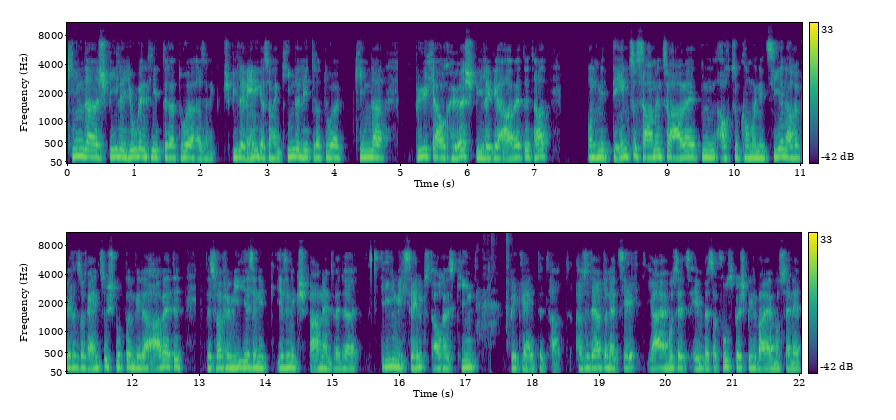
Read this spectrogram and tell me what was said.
Kinder, Spiele, Jugendliteratur, also Spiele weniger, sondern Kinderliteratur, Kinderbücher, auch Hörspiele gearbeitet hat. Und mit dem zusammenzuarbeiten, auch zu kommunizieren, auch ein bisschen so reinzuschnuppern, wie der arbeitet, das war für mich irrsinnig, irrsinnig spannend, weil der Stil mich selbst auch als Kind begleitet hat. Also der hat dann erzählt, ja, er muss jetzt eben, weil ein Fußballspiel war, er muss seine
